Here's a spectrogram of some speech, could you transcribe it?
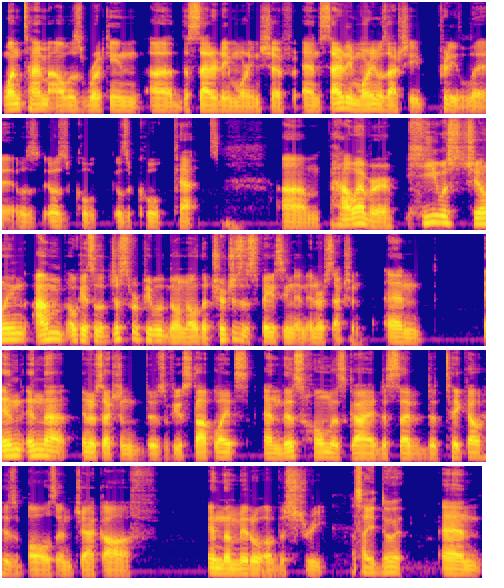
one time I was working uh the Saturday morning shift and Saturday morning was actually pretty lit. It was it was cool. It was a cool cat. Um however, he was chilling. I'm okay, so just for people who don't know, the Church's is facing an intersection. And in in that intersection there's a few stoplights and this homeless guy decided to take out his balls and jack off in the middle of the street. that's how you do it And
